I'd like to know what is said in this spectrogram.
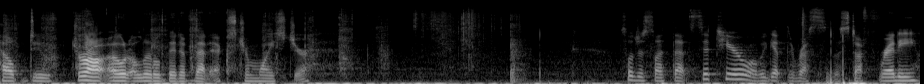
help to draw out a little bit of that extra moisture. So I'll just let that sit here while we get the rest of the stuff ready.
